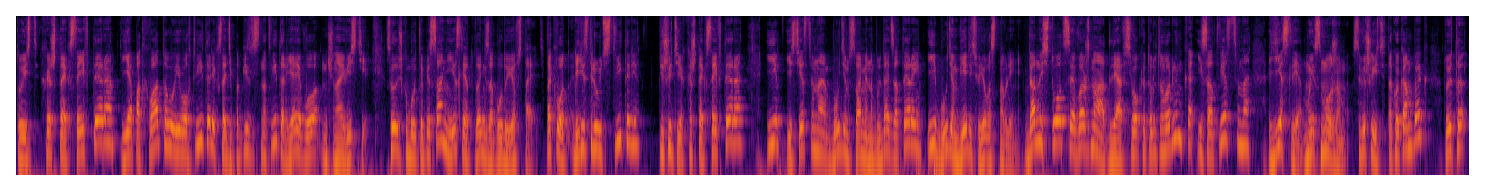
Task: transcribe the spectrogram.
то есть хэштег SafeTerra, я подхватываю его в Твиттере, кстати, подписывайтесь на Твиттер, я его начинаю вести. Ссылочка будет в описании, если я туда не забуду ее вставить. Так вот, регистрируйтесь в Твиттере, пишите хэштег SafeTerra и, естественно, будем с вами наблюдать за Террой и будем верить в ее восстановление. Данная ситуация важна для всего криптовалютного рынка и, соответственно, если мы сможем совершить такой камбэк, то это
